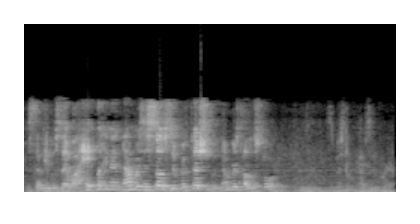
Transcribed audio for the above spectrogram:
Because some people say, well, I hate looking at numbers. It's so superficial, but numbers tell a story. Especially in prayer.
